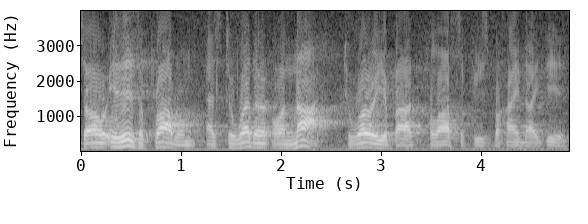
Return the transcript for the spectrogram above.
So it is a problem as to whether or not to worry about philosophies behind ideas.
